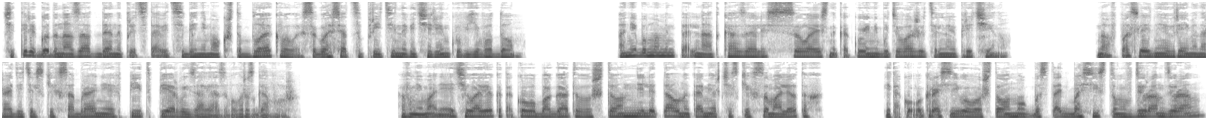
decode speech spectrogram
Четыре года назад Дэн и представить себе не мог, что Блэквеллы согласятся прийти на вечеринку в его дом. Они бы моментально отказались, ссылаясь на какую-нибудь уважительную причину. Но в последнее время на родительских собраниях Пит первый завязывал разговор. Внимание человека такого богатого, что он не летал на коммерческих самолетах, и такого красивого, что он мог бы стать басистом в Дюран-Дюран,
